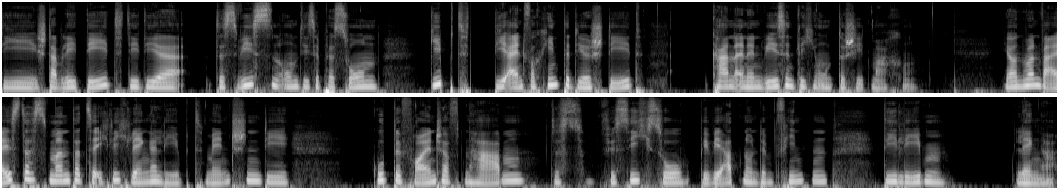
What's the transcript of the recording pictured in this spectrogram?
die Stabilität, die dir das Wissen um diese Person gibt, die einfach hinter dir steht, kann einen wesentlichen Unterschied machen. Ja, und man weiß, dass man tatsächlich länger lebt. Menschen, die gute Freundschaften haben, das für sich so bewerten und empfinden, die leben länger.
